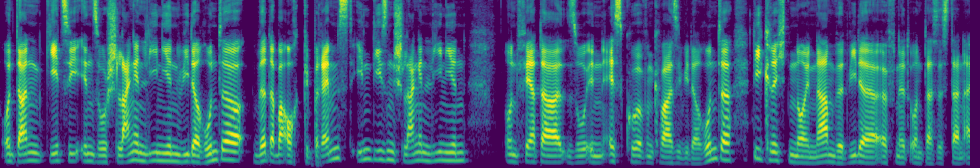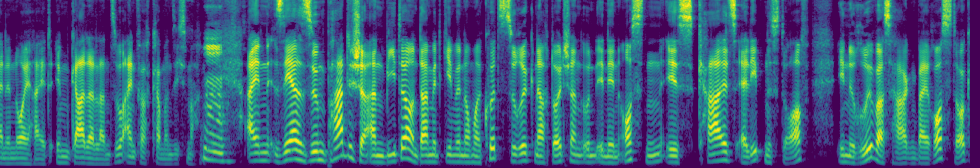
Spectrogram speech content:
und dann geht sie in so Schlangenlinien wieder runter, wird aber auch gebremst in diesen Schlangenlinien und fährt da so in S-Kurven quasi wieder runter. Die kriegt einen neuen Namen, wird wieder eröffnet und das ist dann eine Neuheit im Gardaland. So einfach kann man sich's machen. Hm. Ein sehr sympathischer Anbieter und damit gehen wir nochmal kurz zurück nach Deutschland und in den Osten ist Karls Erlebnisdorf in Rövershagen bei Rostock.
